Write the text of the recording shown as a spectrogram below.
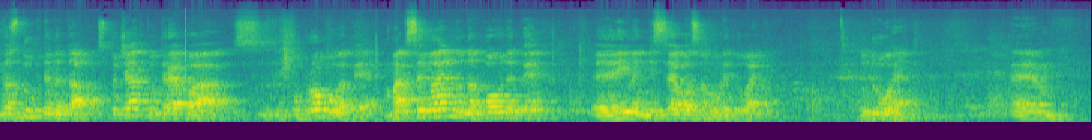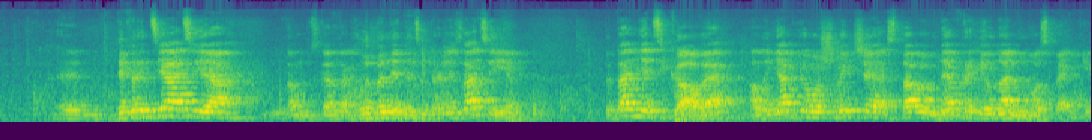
наступним етапом. Спочатку треба спробувати максимально наповнити е, рівень місцевого самоврядування. По-друге, ем, е, диференціація, ну, там, скажімо так, глибини децентралізації питання цікаве, але я б його швидше ставив не в регіональному аспекті,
